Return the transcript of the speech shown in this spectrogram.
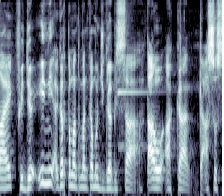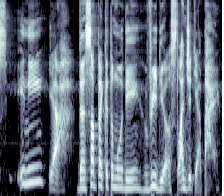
like video ini agar teman-teman kamu juga bisa tahu akan kasus ini. Ya, dan sampai ketemu di video selanjutnya. Bye.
